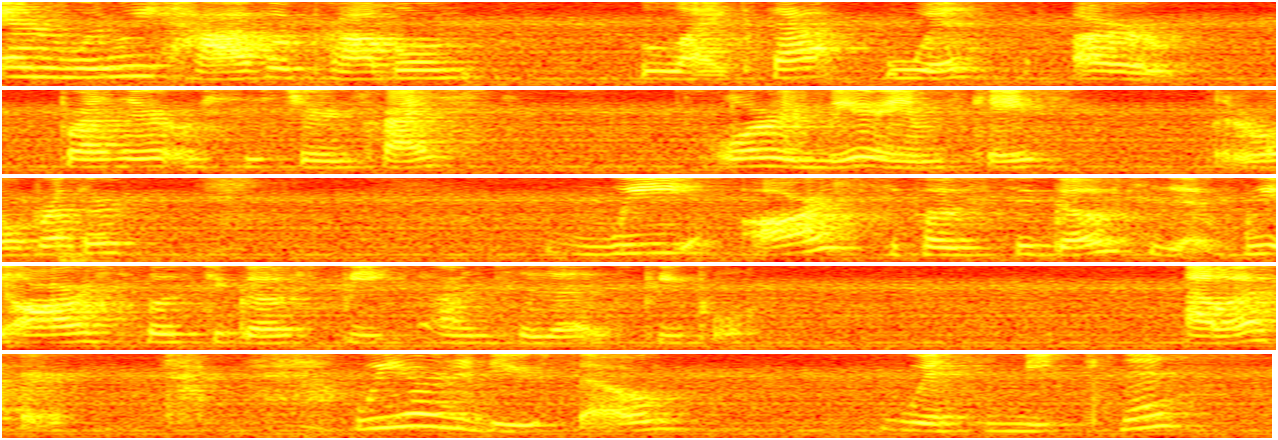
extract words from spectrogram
And when we have a problem like that with our brother or sister in Christ, or in Miriam's case, literal brother, we are supposed to go to them. We are supposed to go speak unto those people. However, we are to do so with meekness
